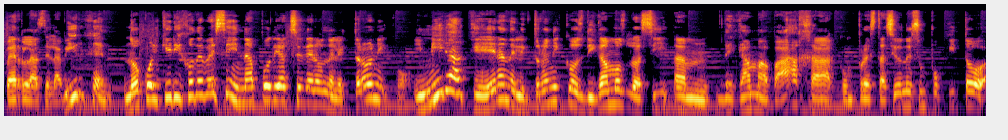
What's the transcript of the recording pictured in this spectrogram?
perlas de la Virgen. No cualquier hijo de vecina podía acceder a un electrónico. Y mira que eran electrónicos, digámoslo así, de gama baja, con prestaciones un poquito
